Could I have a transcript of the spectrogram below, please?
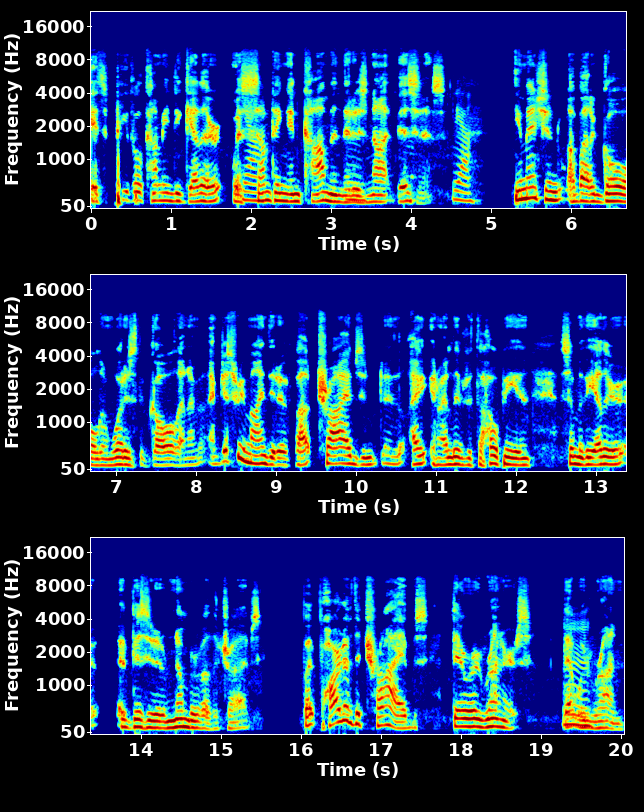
it's people coming together with Yeah. something in common that Mm. is not business. Yeah. You mentioned about a goal and what is the goal, and I'm, I'm just reminded of, about tribes. And uh, I, you know, I lived with the Hopi and some of the other, I visited a number of other tribes. But part of the tribes, there were runners that would run,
